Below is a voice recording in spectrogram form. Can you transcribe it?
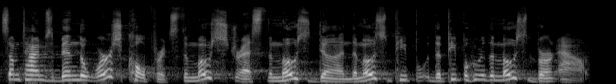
sometimes been the worst culprits, the most stressed, the most done, the most people the people who are the most burnt out.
